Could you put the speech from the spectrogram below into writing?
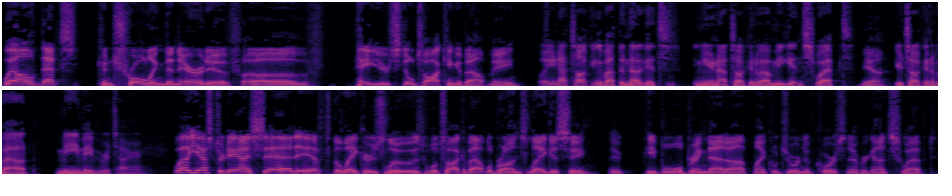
Well, that's controlling the narrative of, hey, you're still talking about me. Well, you're not talking about the Nuggets, and you're not talking about me getting swept. Yeah. You're talking about me maybe retiring. Well, yesterday I said if the Lakers lose, we'll talk about LeBron's legacy. People will bring that up. Michael Jordan, of course, never got swept.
